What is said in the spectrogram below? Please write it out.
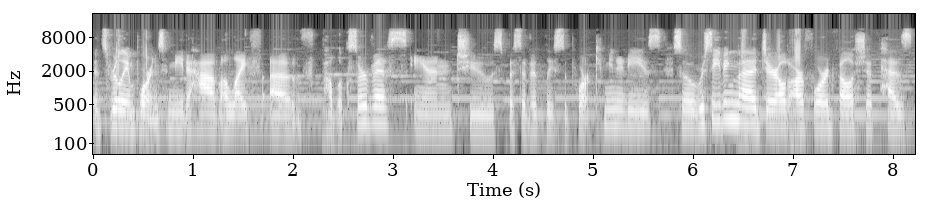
It's really important to me to have a life of public service and to specifically support communities. So receiving the Gerald R. Ford Fellowship has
